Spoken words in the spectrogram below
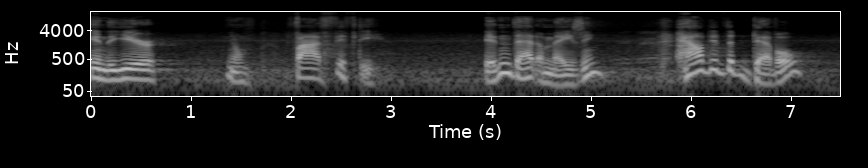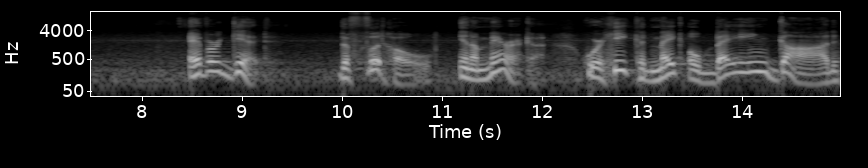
in the year, you know, 550. Isn't that amazing? How did the devil ever get the foothold in America where he could make obeying God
